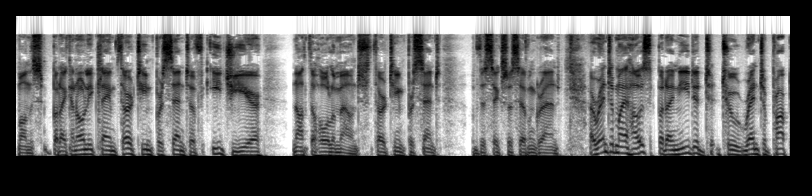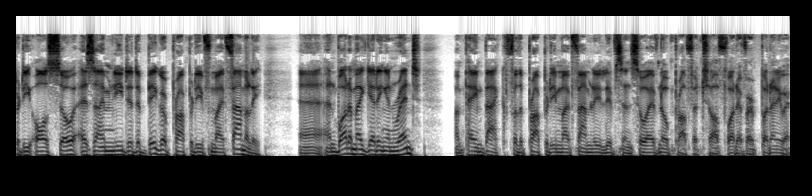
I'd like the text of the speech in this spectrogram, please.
months. But I can only claim 13% of each year, not the whole amount. 13% of the six or seven grand. I rented my house, but I needed to rent a property also as I'm needed a bigger property for my family. Uh, and what am I getting in rent? I'm paying back for the property my family lives in, so I have no profit off whatever. But anyway,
